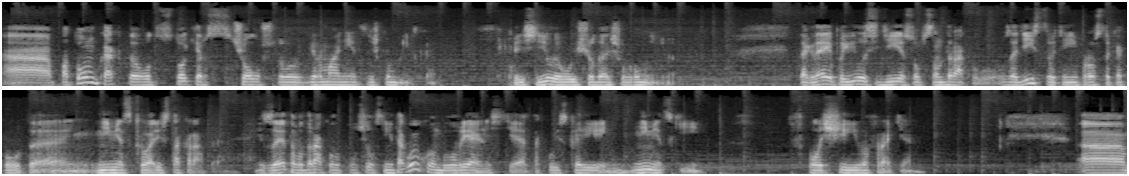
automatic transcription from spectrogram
а потом как-то вот Стокер счел, что Германия слишком близко. Переселил его еще дальше в Румынию. Тогда и появилась идея, собственно, Дракулу задействовать, а не просто какого-то немецкого аристократа. Из-за этого Дракула получился не такой, как он был в реальности, а такой скорее немецкий в плаще и во фраке. А,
